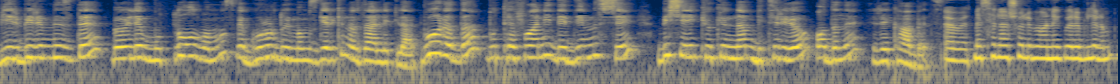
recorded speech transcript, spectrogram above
birbirimizde böyle mutlu olmamız ve gurur duymamız gereken özellikler. Bu arada bu tefani dediğimiz şey bir şeyi kökünden bitiriyor. O da ne? Rekabet. Evet. Mesela şöyle bir örnek verebilirim.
